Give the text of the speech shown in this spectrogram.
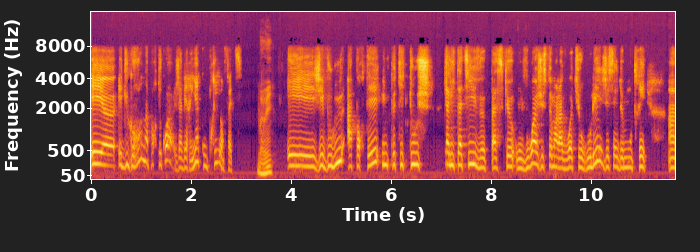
Euh, et, du grand n'importe quoi. J'avais rien compris en fait. Bah oui. Et j'ai voulu apporter une petite touche qualitative parce que on voit justement la voiture rouler. J'essaye de montrer un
